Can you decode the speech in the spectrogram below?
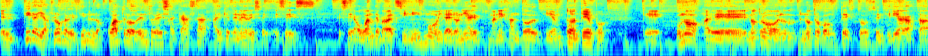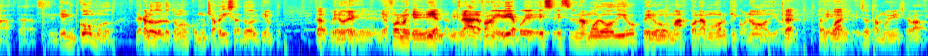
el tira y afloja que tienen los cuatro dentro de esa casa, hay que tener ese, ese, ese aguante para el cinismo y la ironía que manejan todo el tiempo Todo el tiempo. que uno eh, en, otro, en otro en contexto sentiría hasta, hasta se sentiría incómodo y acá lo, lo tomamos con mucha risa todo el tiempo Claro, Pero, la forma en que vivían también. claro la forma que vivía porque es, es un amor odio pero Mm. más con amor que con odio Claro, tal cual. eso está muy bien llevado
